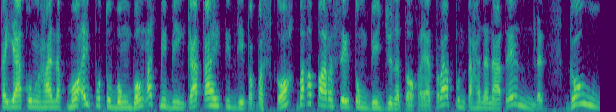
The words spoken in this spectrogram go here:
Kaya kung hanap mo ay puto bongbong at bibingka kahit hindi pa Pasko, baka para sa itong video na to. Kaya tara, puntahan na natin. Let's go!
